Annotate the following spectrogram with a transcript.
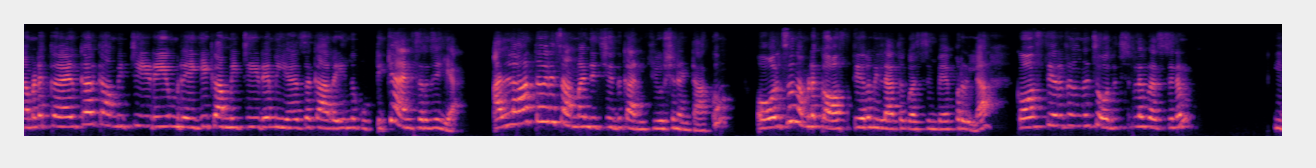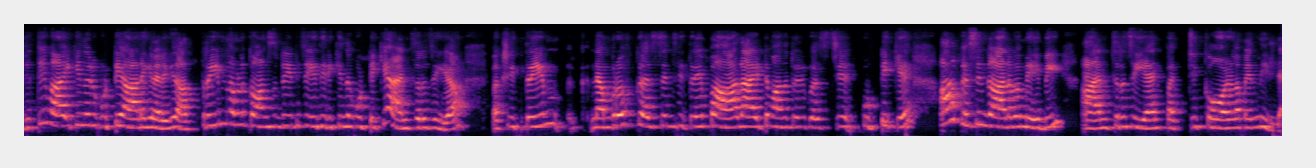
നമ്മുടെ കേൾക്കാർ കമ്മിറ്റിയുടെയും റേഗി കമ്മിറ്റിയുടെയും ഇയേഴ്സ് ഒക്കെ അറിയുന്ന കുട്ടിക്ക് ആൻസർ ചെയ്യാം. അല്ലാത്തവരെ സംബന്ധിച്ച് ഇത് കൺഫ്യൂഷൻ ഉണ്ടാക്കും. ഓൾസോ നമ്മുടെ കോസ്റ്റ് തിയറും ഇല്ലാത്ത ക്വസ്റ്റ്യൻ പേപ്പർ ഇല്ല. കോസ്റ്റ് തിയറത്തിൽ നിന്ന് ചോദിച്ചിട്ടുള്ള ക്വസ്റ്റ്യനും ഇരുത്തി വായിക്കുന്ന ഒരു കുട്ടിയാണെങ്കിൽ അല്ലെങ്കിൽ അത്രയും നമ്മൾ കോൺസെൻട്രേറ്റ് ചെയ്തിരിക്കുന്ന കുട്ടിക്ക് ആൻസർ ചെയ്യാം. പക്ഷെ ഇത്രയും നമ്പർ ഓഫ് ക്വസ്റ്റ്യൻസ് ഇത്രയും പാടായിട്ട് വന്നിട്ട് ഒരു ക്വസ്റ്റ്യൻ കുട്ടിക്ക് ആ ക്വസ്റ്റ്യൻ കാണുമ്പോൾ മേ ബി ആൻസർ ചെയ്യാൻ പറ്റിക്കോളണമെന്നില്ല.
